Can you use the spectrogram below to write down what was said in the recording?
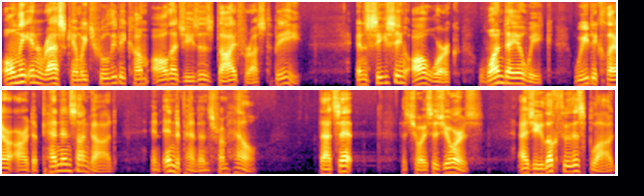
Only in rest can we truly become all that Jesus died for us to be. In ceasing all work one day a week, we declare our dependence on God and independence from hell. That's it. The choice is yours. As you look through this blog,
